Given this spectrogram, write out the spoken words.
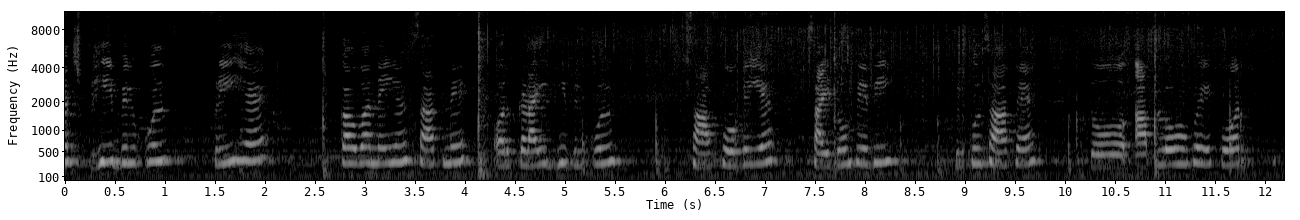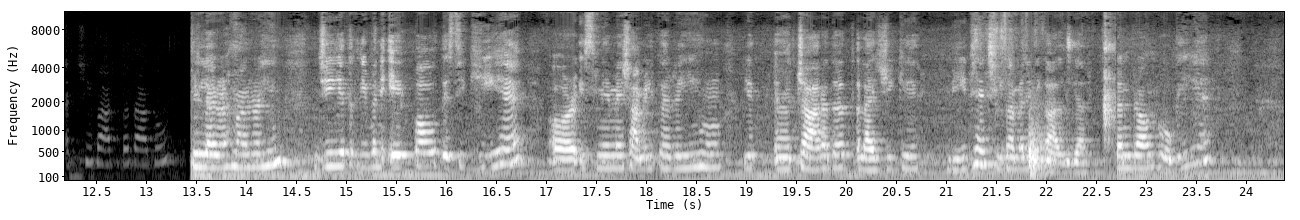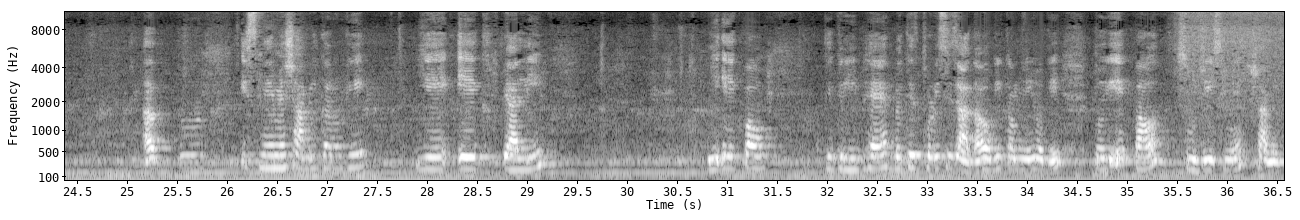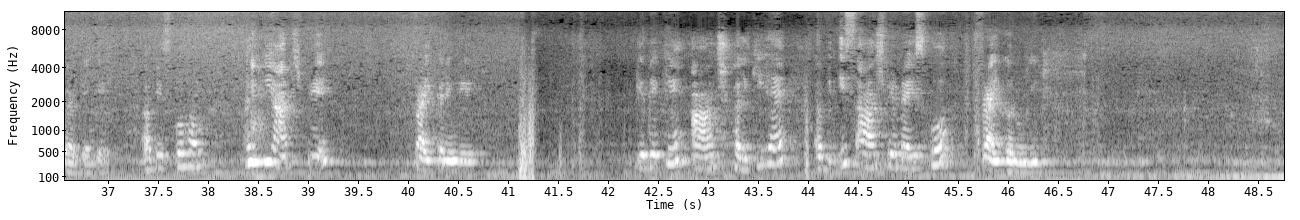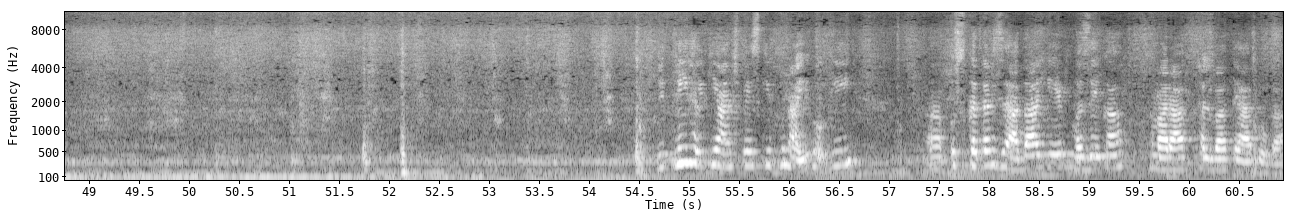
चम्मच भी बिल्कुल फ्री है चिपका हुआ नहीं है साथ में, और कढ़ाई भी बिल्कुल साफ़ हो गई है, साइडों पे भी बिल्कुल साफ़ है। तो आप लोगों को एक और अच्छी बात बता दूँ। रहीम जी, ये तकरीबन एक पाव देसी घी है, और इसमें मैं शामिल कर रही हूँ। ये चार अदद इलायची के बीज हैं छिलका मैंने निकाल दिया। टन ब्राउन हो गई है। अब इसमें मैं शामिल करूँगी ये एक प्याली। ये एक पाव के करीब है, बल्कि थोड़ी सी ज़्यादा होगी, कम नहीं होगी तो ये एक पाव सूजी इसमें शामिल कर देंगे। अब इसको हम हल्की आँच पे फ्राई करेंगे। ये देखें, आँच हल्की है, अब इस आँच पे मैं इसको फ्राई करूँगी। जितनी हल्की आँच पे इसकी भुनाई होगी उस कदर ज़्यादा ये मज़े का हमारा हलवा तैयार होगा।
